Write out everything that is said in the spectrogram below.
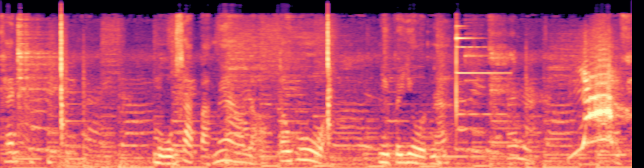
แค่นี้หมูสับอะ ไม่เอาเหรอ เต้าหู้อะ มีประโยชน์นะก็หนาโอเค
